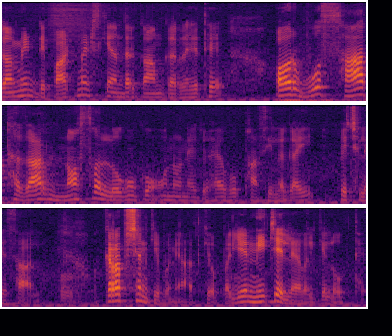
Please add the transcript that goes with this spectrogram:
گورنمنٹ ڈپارٹمنٹس کے اندر کام کر رہے تھے اور وہ سات ہزار نو سو لوگوں کو انہوں نے جو ہے وہ پھانسی لگائی پچھلے سال۔ کرپشن کی بنیاد کے اوپر یہ نیچے لیول کے لوگ تھے۔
